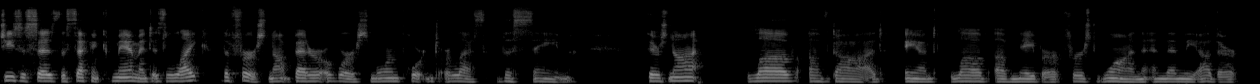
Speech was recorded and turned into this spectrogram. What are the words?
Jesus says the second commandment is like the first, not better or worse, more important or less, the same. There's not love of God and love of neighbor, first one and then the other.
